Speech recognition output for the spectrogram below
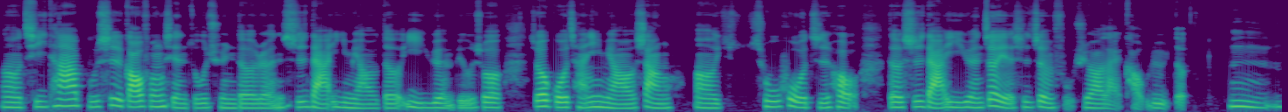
呃，其他不是高风险族群的人施打疫苗的意愿，比如说，只有国产疫苗上呃出货之后的施打意愿，这也是政府需要来考虑的。嗯，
